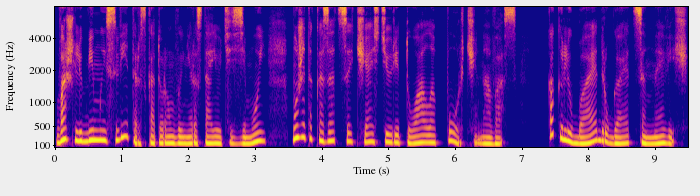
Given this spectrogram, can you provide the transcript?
Ваш любимый свитер, с которым вы не расстаетесь зимой, может оказаться частью ритуала порчи на вас, как и любая другая ценная вещь.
